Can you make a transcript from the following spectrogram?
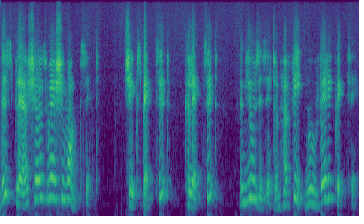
This player shows where she wants it. She expects it, collects it, and uses it, and her feet move very quickly.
